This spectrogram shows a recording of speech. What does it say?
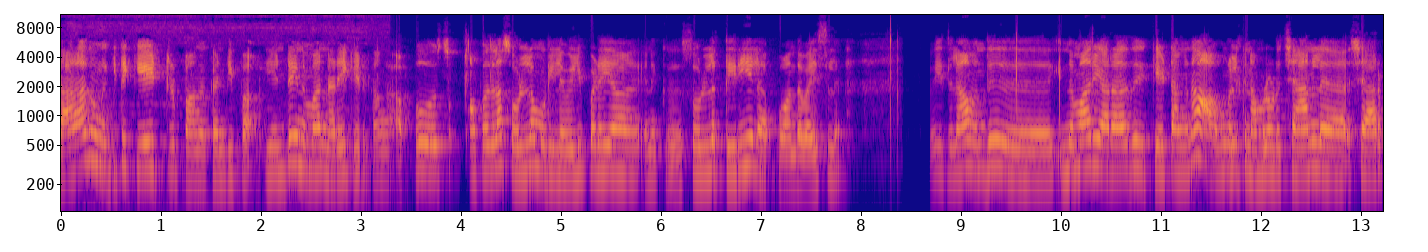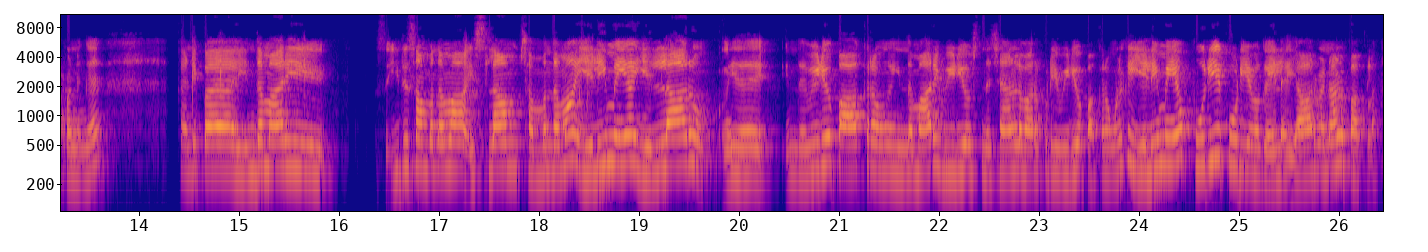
யாராவது உங்ககிட்ட கேட்டிருப்பாங்க கண்டிப்பாக என்கிட்ட இந்த மாதிரி நிறைய கேட்டிருக்காங்க. அப்போது அப்போ அதெல்லாம் சொல்ல முடியல. வெளிப்படையாக எனக்கு சொல்ல தெரியலை அப்போது அந்த வயசில். இதெல்லாம் வந்து இந்த மாதிரி யாராவது கேட்டாங்கன்னா அவங்களுக்கு நம்மளோட சேனலை ஷேர் பண்ணுங்கள் கண்டிப்பாக இந்த மாதிரி இது சம்மந்தமாக இஸ்லாம் சம்மந்தமாக எளிமையாக எல்லாரும் இந்த வீடியோ பார்க்குறவங்க இந்த மாதிரி வீடியோஸ் இந்த சேனலில் வரக்கூடிய வீடியோ பார்க்குறவங்களுக்கு எளிமையாக புரியக்கூடிய வகையில் யார் வேணாலும் பார்க்கலாம்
